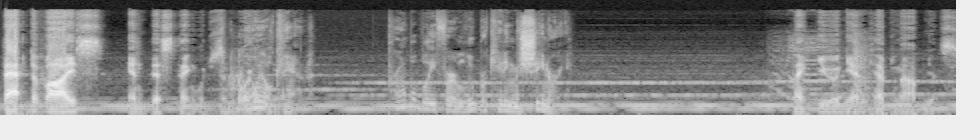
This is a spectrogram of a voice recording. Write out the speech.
that device and this thing, which is an oil, Oil can. Probably for lubricating machinery. Thank you again, Captain Obvious.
